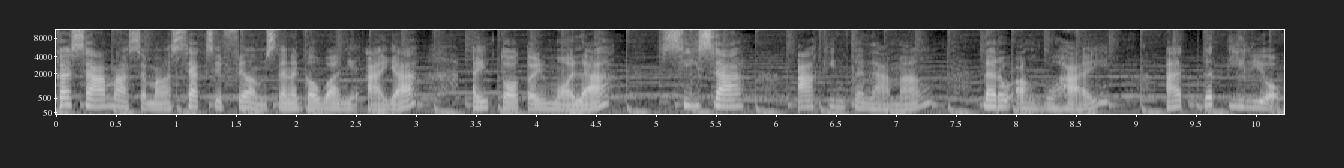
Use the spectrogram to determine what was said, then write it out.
Kasama sa mga sexy films na nagawa ni Aya ay Totoy Mola, Sisa, Akin Ka Lamang, Laro ang Buhay, at Gatilyo.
